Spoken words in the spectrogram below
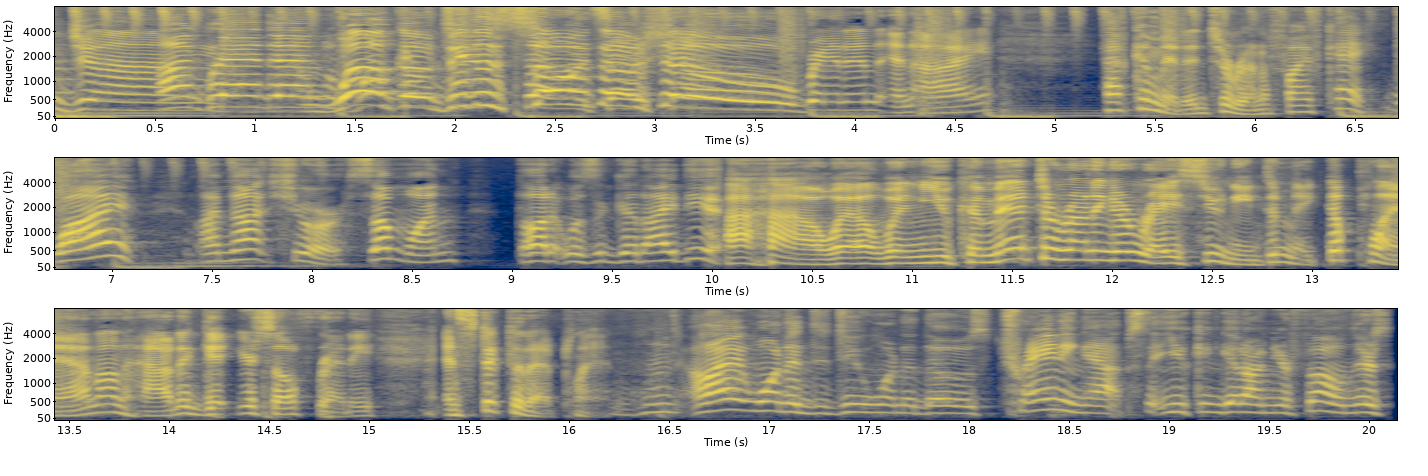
I'm John. I'm Brandon. Welcome, to, the So and So Show. Brandon and I have committed to run a 5K. Why? I'm not sure. Someone thought it was a good idea. Aha, well, when you commit to running a race, you need to make a plan on how to get yourself ready and stick to that plan. Mm-hmm. I wanted to do one of those training apps that you can get on your phone. There's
